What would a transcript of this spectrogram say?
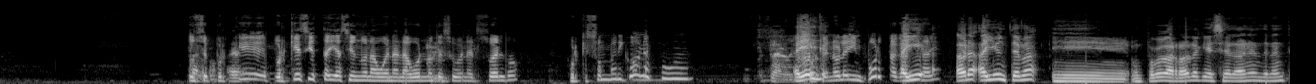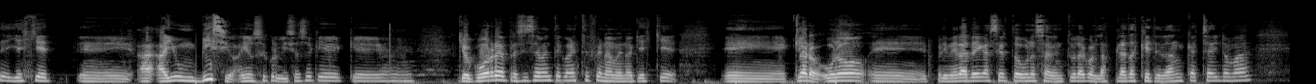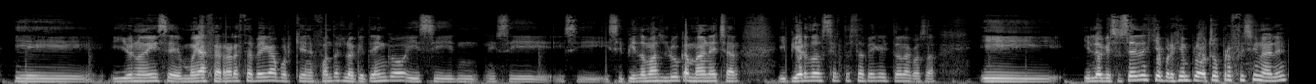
Entonces, Claro, ¿por qué, ¿por qué si estáis haciendo una buena labor no te suben el sueldo? Porque son maricones, pues. Claro, Ahí hay- Porque no les importa, Ahí- ahora hay un tema eh, un poco agarrado lo que decía la Ana en delante y es que eh, ha- hay un vicio, hay un círculo vicioso que, que, que ocurre precisamente con este fenómeno, que es que, eh, claro, uno, primera pega, ¿cierto? Uno se aventura con las platas que te dan, ¿cachai? Nomás, y, y uno dice, voy a aferrar a esta pega porque en el fondo es lo que tengo y si, y si, y si, si pido más lucas me van a echar y pierdo, ¿cierto? Esta pega y toda la cosa. Y lo que sucede es que, por ejemplo, otros profesionales,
